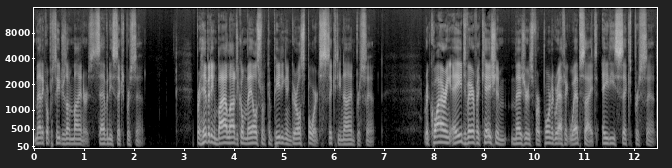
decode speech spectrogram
medical procedures on minors, 76%, prohibiting biological males from competing in girls' sports, 69%, requiring age verification measures for pornographic websites, 86%.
